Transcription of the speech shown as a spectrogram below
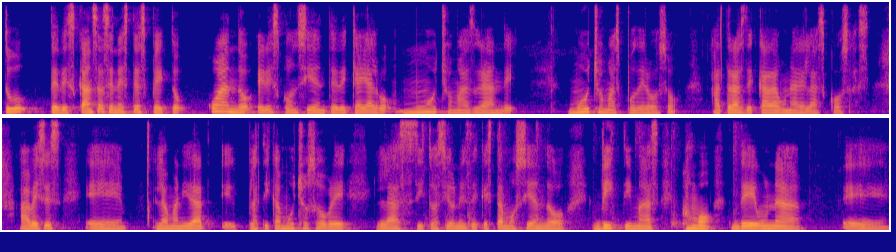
tú te descansas en este aspecto cuando eres consciente de que hay algo mucho más grande, mucho más poderoso atrás de cada una de las cosas. A veces eh, la humanidad eh, platica mucho sobre las situaciones de que estamos siendo víctimas como de una... Eh,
